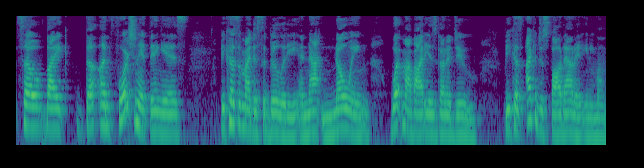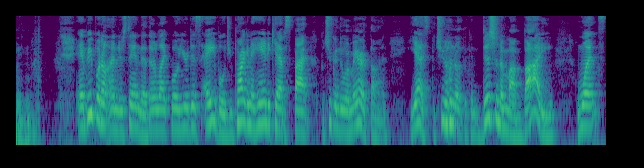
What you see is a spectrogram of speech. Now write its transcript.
So, like, the unfortunate thing is because of my disability and not knowing what my body is going to do, because I could just fall down at any moment. Mm-hmm. And people don't understand that. They're like, well, you're disabled. You park in a handicap spot, but you can do a marathon. Yes, but you don't know the condition of my body once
